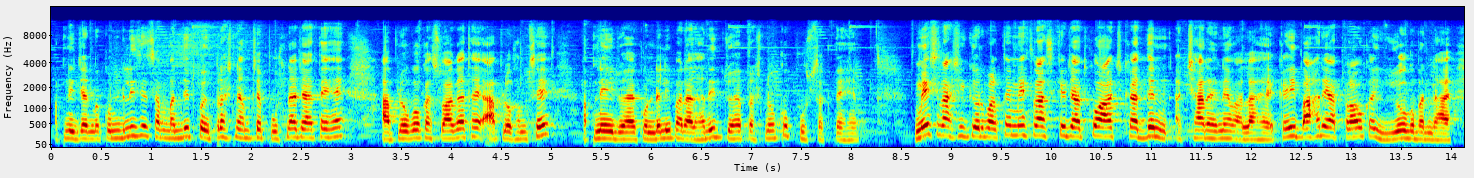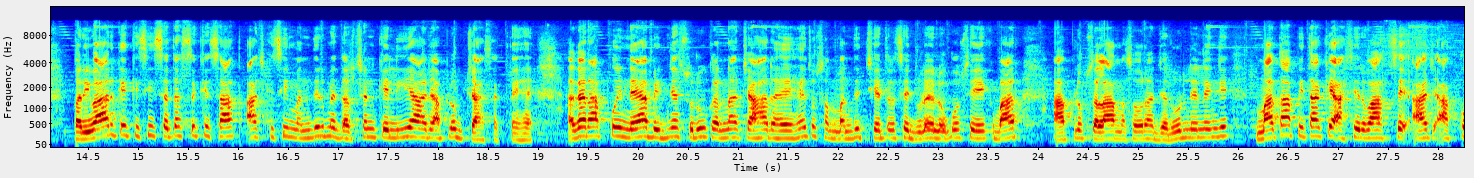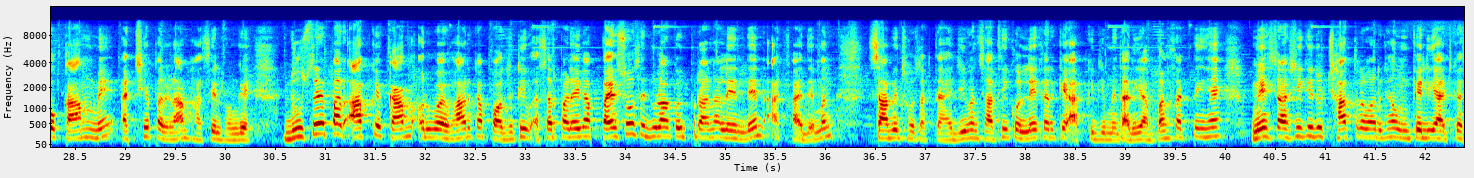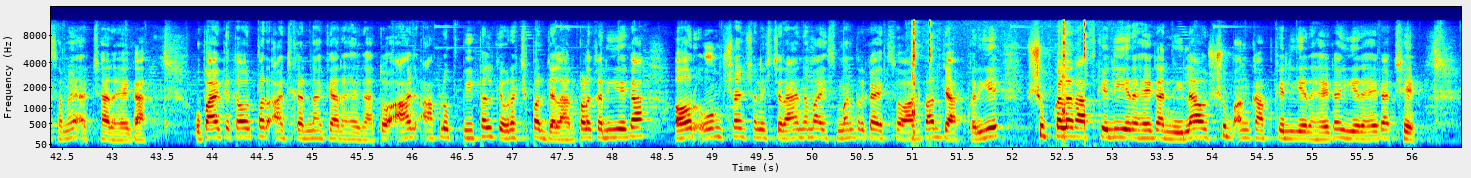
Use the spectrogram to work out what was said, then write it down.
अपनी जन्म कुंडली से संबंधित कोई प्रश्न हमसे पूछना चाहते हैं, आप लोगों का स्वागत है। आप लोग हमसे अपने जो है कुंडली पर आधारित जो है प्रश्नों को पूछ सकते हैं। मेष राशि की ओर बढ़ते हैं। मेष राशि के जात को आज का दिन अच्छा रहने वाला है। कई बाहर यात्राओं का योग बन रहा है। परिवार के किसी सदस्य के साथ आज किसी मंदिर में दर्शन के लिए आज आप लोग जा सकते हैं। अगर आप कोई नया बिज़नेस शुरू करना चाह रहे हैं तो संबंधित क्षेत्र से जुड़े लोगों से एक बार आप लोग सलाह मशवरा ज़रूर ले लेंगे। माता पिता के आशीर्वाद से आज आपको काम में अच्छे परिणाम हासिल होंगे। दूसरे पर आपके काम और व्यवहार का पॉजिटिव असर पड़ेगा। पैसों से जुड़ा कोई पुराना लेन देन आज फ़ायदेमंद साबित हो सकता है। जीवन साथी को लेकर के आपकी जिम्मेदारियाँ बढ़ सकती हैं। मेष राशि के जो छात्र वर्ग हैं, उनके लिए आज का समय अच्छा रहेगा। उपाय के तौर पर आज करना क्या रहेगा? तो आज आप लोग पीपल के वृक्ष पर जलार्पण करिएगा और ओम शन शनिश्चराय नमा। इस मंत्र का 108 बार जाप करिए। शुभ कलर आपके लिए रहेगा नीला और शुभ अंक आपके लिए रहेगा, ये रहेगा छः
